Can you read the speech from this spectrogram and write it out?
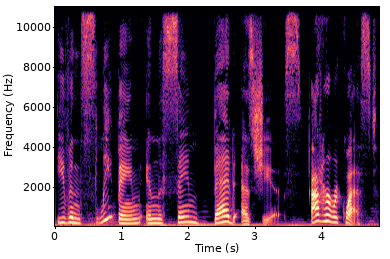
even sleeping in the same bed as she is, at her request.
